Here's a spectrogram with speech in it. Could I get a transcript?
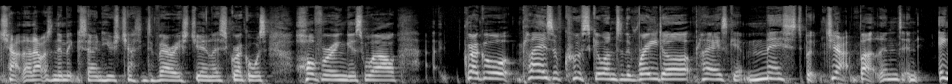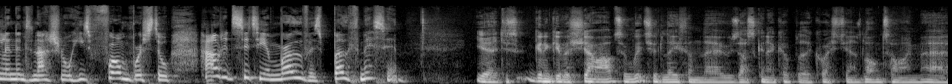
chat there. That was in the mix zone. He was chatting to various journalists. Gregor was hovering as well. Gregor, players, of course, go under the radar. Players get missed. But Jack Butland, an England international, he's from Bristol. How did City and Rovers both miss him? Yeah, just going to give a shout out to Richard Latham there, who's asking a couple of questions. Long time uh,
